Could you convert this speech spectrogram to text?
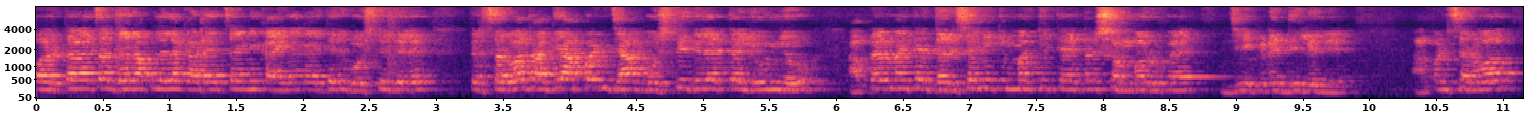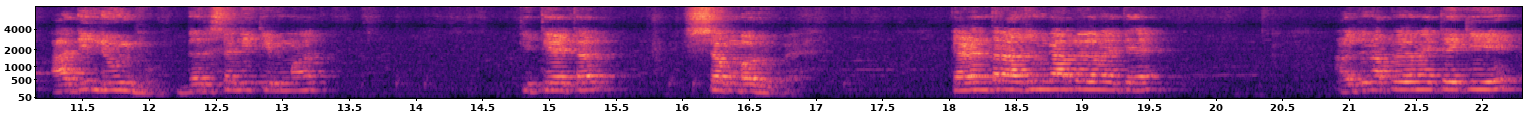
परताव्याचा दर आपल्याला काढायचा आहे आणि काही ना काहीतरी गोष्टी दिलेत. तर सर्वात आधी आपण ज्या गोष्टी दिल्यात त्या लिहून घेऊ. आपल्याला माहिती आहे दर्शनी किंमत किती आहे? तर शंभर रुपये जी इकडे दिलेली आहे. आपण सर्व आधी लिहून घेऊ. दर्शनी किंमत किती आहे? तर शंभर रुपये. त्यानंतर अजून काय आपल्याला माहिती आहे? अजून आपल्याला माहिती आहे की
